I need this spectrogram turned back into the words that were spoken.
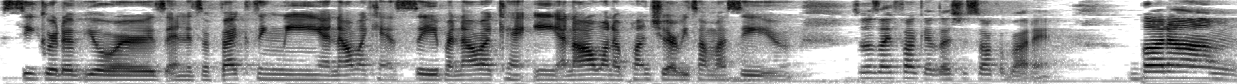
secret of yours and it's affecting me. And now I can't sleep and now I can't eat and now I want to punch you every time I see you. So I was like, fuck it, let's just talk about it. But um,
